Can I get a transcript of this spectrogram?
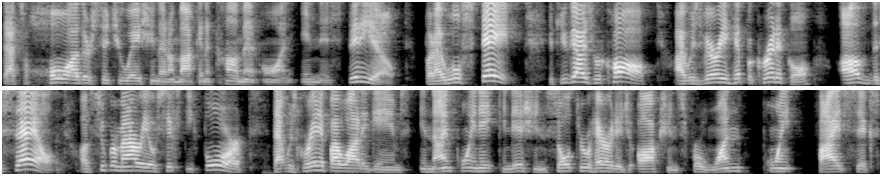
that's a whole other situation that I'm not going to comment on in this video. But I will state, if you guys recall, I was very hypocritical of the sale of Super Mario 64 that was graded by WATA Games in 9.8 condition, sold through Heritage Auctions for $1.56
